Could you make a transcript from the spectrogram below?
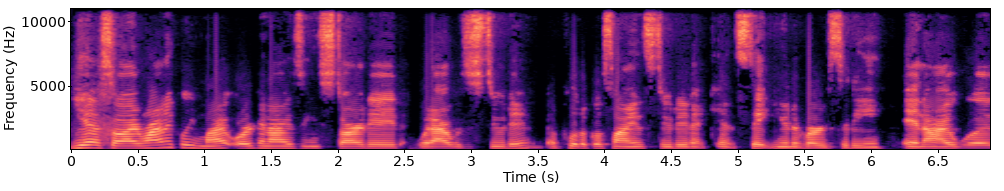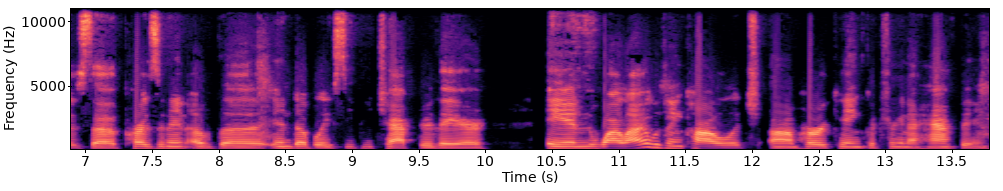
Yeah, so ironically, my organizing started when I was a student, a political science student at Kent State University, and I was the president of the NAACP chapter there. And while I was in college, um, Hurricane Katrina happened.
